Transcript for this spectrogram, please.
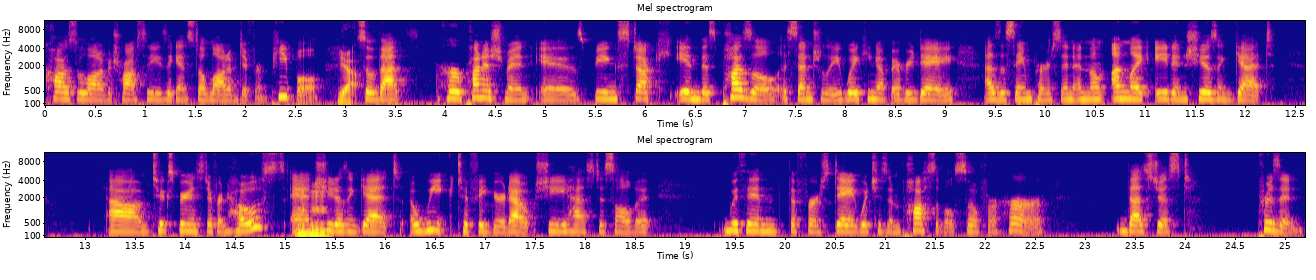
caused a lot of atrocities against a lot of different people. Yeah. So that's her punishment is being stuck in this puzzle, essentially, waking up every day as the same person. And unlike Aidan, she doesn't get um, to experience different hosts, and Mm-hmm. she doesn't get a week to figure it out. She has to solve it within the first day, which is impossible. So for her, that's just prison,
